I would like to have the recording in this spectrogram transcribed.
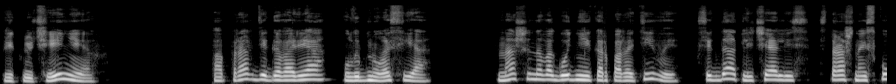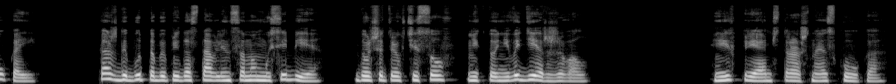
Приключениях? По правде говоря, улыбнулась я. Наши новогодние корпоративы всегда отличались страшной скукой. Каждый будто бы предоставлен самому себе. Дольше трех часов никто не выдерживал. И впрямь страшная скука.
